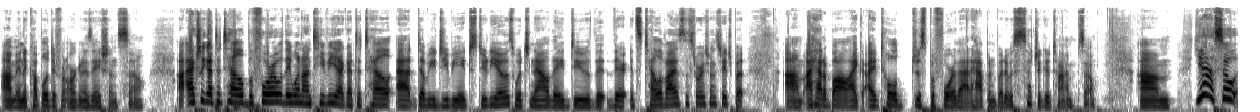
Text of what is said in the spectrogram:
um, in a couple of different organizations. So I actually got to tell before they went on TV. I got to tell at WGBH Studios, which now they do the, it's televised the stories from the stage. But um, I had a ball. I, I told just before that happened, but it was such a good time. So um, yeah. So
